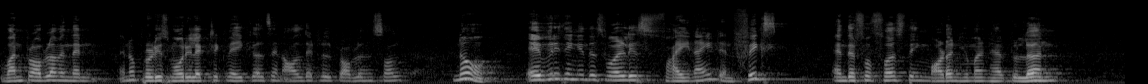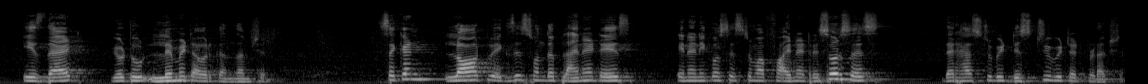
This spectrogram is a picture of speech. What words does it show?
one problem and then you know produce more electric vehicles and all that will problem solve. No, everything in this world is finite and fixed, and therefore first thing modern human have to learn is that you have to limit our consumption. Second law to exist on the planet is in an ecosystem of finite resources, there has to be distributed production.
